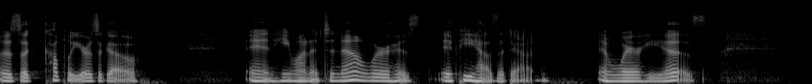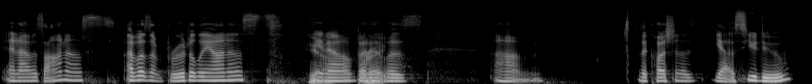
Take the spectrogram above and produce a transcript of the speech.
It was a couple years ago, and he wanted to know where his if he has a dad and where he is. And I was honest. I wasn't brutally honest, Yeah, you know, but right. it was um the question is yes, you do.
